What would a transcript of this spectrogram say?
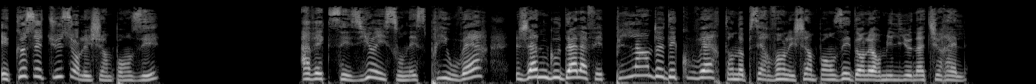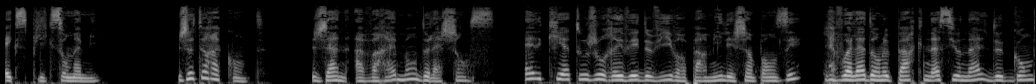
Et que sais-tu sur les chimpanzés? Avec ses yeux et son esprit ouvert, Jeanne Goudal a fait plein de découvertes en observant les chimpanzés dans leur milieu naturel, explique son amie. Je te raconte. Jeanne a vraiment de la chance. Elle qui a toujours rêvé de vivre parmi les chimpanzés, la voilà dans le parc national de Gombe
